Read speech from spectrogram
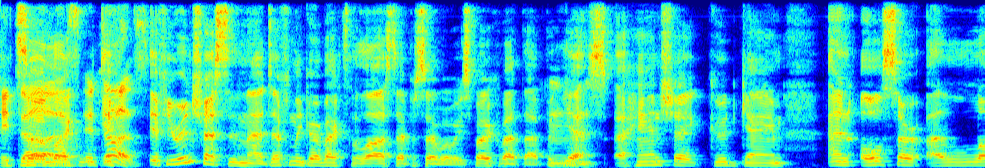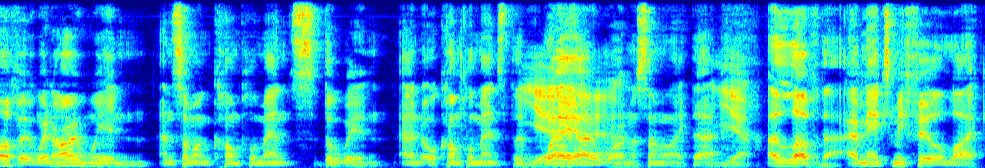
It So, does. like, it if- does. If you're interested in that, definitely go back to the last episode where we spoke about that. But Mm. yes, a handshake, good game, and also I love it when I win and someone compliments the win and or compliments the way I won or something like that. yeah. I love that. It makes me feel like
